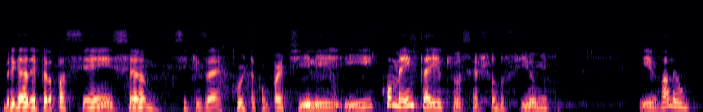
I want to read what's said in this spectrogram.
Obrigado aí pela paciência. Se quiser, curta, compartilhe e comenta aí o que você achou do filme. E valeu!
